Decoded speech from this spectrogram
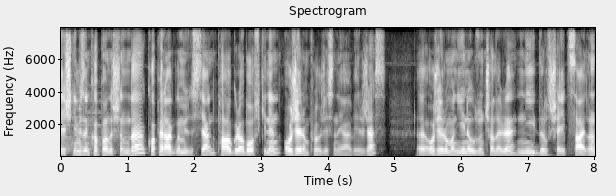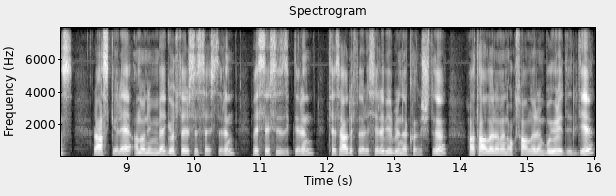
Seçkimizin kapanışında Kopenhaglı müzisyen Paul Grabowski'nin Ojerum projesine yer vereceğiz. E, Ojerum'un yeni uzunçaları Needle Shaped Silence, rastgele, anonim ve gösterisiz seslerin ve sessizliklerin tesadüfler eseri birbirine karıştığı, hataların ve noksanların buyur edildiği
